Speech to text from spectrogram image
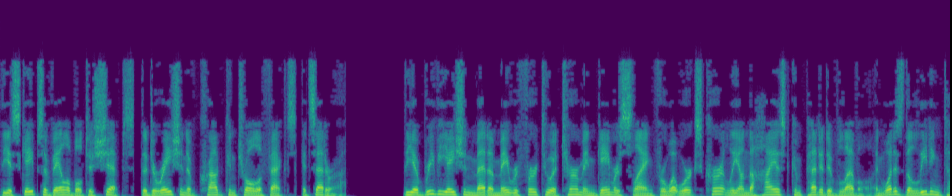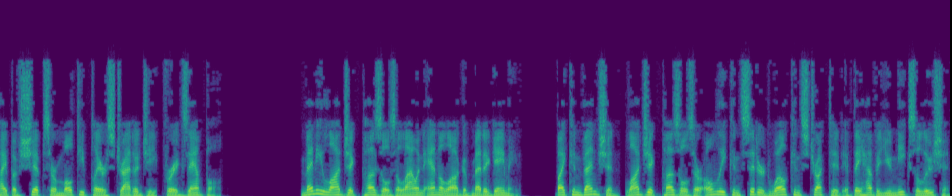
the escapes available to ships, the duration of crowd control effects, etc. The abbreviation meta may refer to a term in gamer slang for what works currently on the highest competitive level and what is the leading type of ships or multiplayer strategy, for example. Many logic puzzles allow an analog of metagaming. By convention, logic puzzles are only considered well constructed if they have a unique solution.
